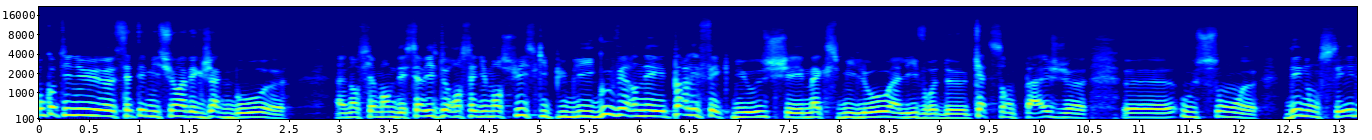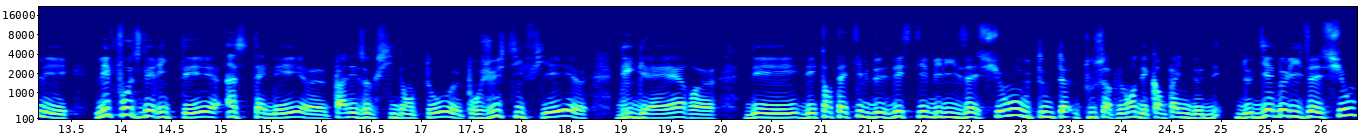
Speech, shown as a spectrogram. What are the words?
On continue euh, cette émission avec Jacques Beau, euh, un ancien membre des services de renseignement suisses qui publie Gouverné par les fake news chez Max Milo, un livre de 400 pages euh, où sont euh, dénoncées les, fausses vérités installées euh, par les Occidentaux pour justifier des guerres, des, tentatives de déstabilisation ou tout, simplement des campagnes de, diabolisation.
